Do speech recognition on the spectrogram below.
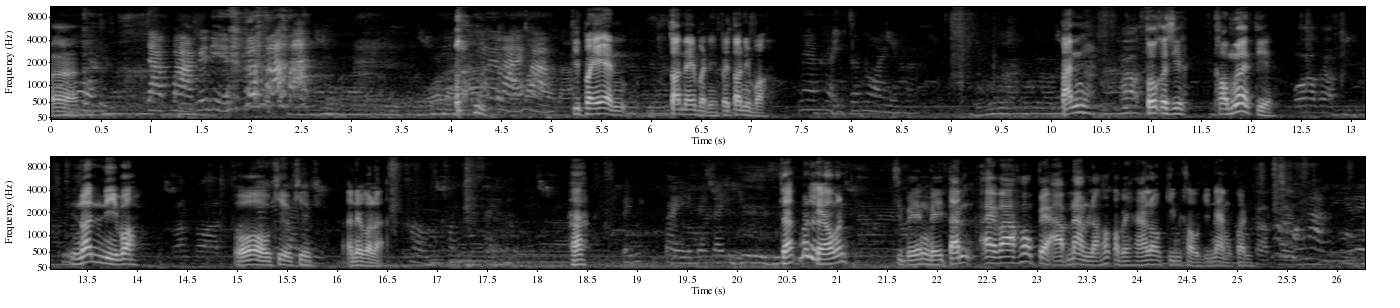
เออจากปากไม่ดีไม่ร้ายค่ะ ที่ไปอันตอนไหนบ่นี่ไปตอนนี้บ่แม่นค่ะอีกจักหน่อยนี่ค่ะตันโตะก็สิเข้าเมืองติพ่อครับนอนนี่บ่นอนก่อนโอ้โอเคโอเคโอเค อันนั้นก่อนละเขาเขาไม่ใส่ฮะค่ะ ไปไปไปใส่อีกจักมันแล้วมันสิไปยังไงตันไอ้ว่าเฮาไปอาบน้ำแล้วเฮาก็ไปหาเรากินข้าวกินน้ำก่อนครับห้องน้ำดีเด้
